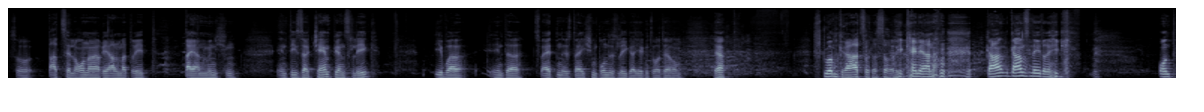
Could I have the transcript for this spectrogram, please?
so Barcelona, Real Madrid, Bayern München in dieser Champions League. Ich war in der zweiten österreichischen Bundesliga irgendwo darum. Ja. Sturm Graz oder so, keine Ahnung. Ganz, ganz niedrig. Und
